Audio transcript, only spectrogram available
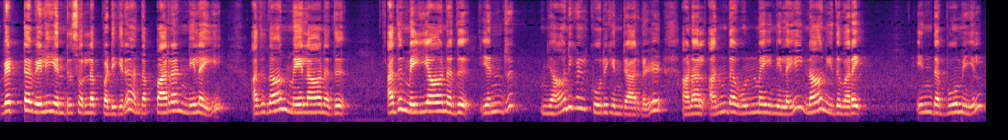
வெட்ட வெளி என்று சொல்லப்படுகிற அந்த பரநிலை அதுதான் மேலானது அது மெய்யானது என்று ஞானிகள் கூறுகின்றார்கள் ஆனால் அந்த உண்மை நிலையை நான் இதுவரை இந்த பூமியில்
